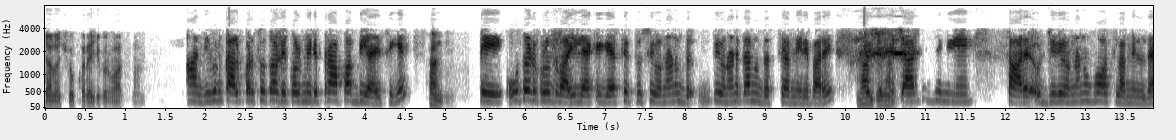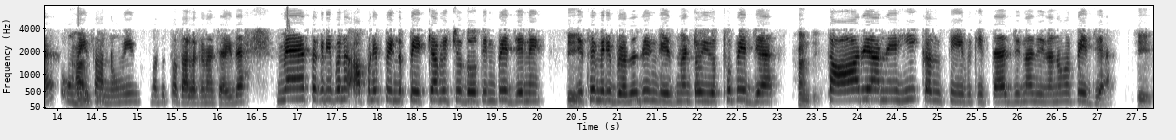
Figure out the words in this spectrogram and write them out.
ਚਲੋ ਸ਼ੁਕਰ ਹੈ ਜੀ ਪਰਮਾਤਮਾ ਦਾ। ਹਾਂਜੀ ਹੁਣ ਕੱਲ ਪਰਸੋਂ ਤੁਹਾਡੇ ਕੋਲ ਮੇਰੇ ਭਰਾ ਭਾਬੀ ਆਏ ਸੀਗੇ ਹਾਂਜੀ ਤੇ ਉਹ ਤੁਹਾਡੇ ਕੋਲ ਦਵਾਈ ਲੈ ਕੇ ਗਏ ਸੀ ਤੁਸੀਂ ਉਹਨਾਂ ਨੂੰ ਦ- ਵੀ ਉਹਨਾਂ ਨੇ ਤੁਹਾਨੂੰ ਦੱਸਿਆ ਮੇਰੇ ਬਾਰੇ ਤੇ ਹਾਂਜੀ, ਤੁਸੀਂ ਹਾਂਜੀ। ਕਿਹਾ ਕਿ ਜਿਵੇਂ ਸਾਰੇ ਜਿਵੇਂ ਉਹਨਾਂ ਨੂੰ ਹੌਸਲਾ ਮਿਲਦਾ ਹੈ, ਉਵੇਂ ਹੀ ਹਾਂਜੀ। ਸਾਨੂੰ ਵੀ ਮਤਲਬ ਪਤਾ ਲੱਗਣਾ ਚਾਹੀਦਾ ਹੈ। ਮੈਂ ਤਕਰੀਬਨ ਆਪਣੇ ਪਿੰਡ ਪੇਕਿਆਂ ਵਿੱਚੋਂ ਦੋ ਤਿੰਨ ਭੇਜੇ ਨੇ ਜੀ ਜਿੱਥੇ ਮੇਰੀ ਬ੍ਰਦਰ ਦੀ ਇੰਗੇਜਮੈਂਟ ਹੋਈ ਉੱਥੋਂ ਭੇਜਿਆ ਹੈ। ਹਾਂਜੀ ਸਾਰਿਆਂ ਨੇ ਹੀ ਕਨਸੀਵ ਕੀਤਾ ਹੈ, ਜਿਨ੍ਹਾਂ ਜਿਨ੍ਹਾਂ ਨੂੰ ਮੈਂ ਭੇਜਿਆ ਹੈ। ਜੀ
